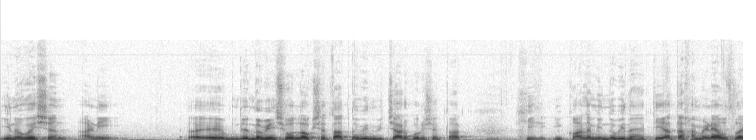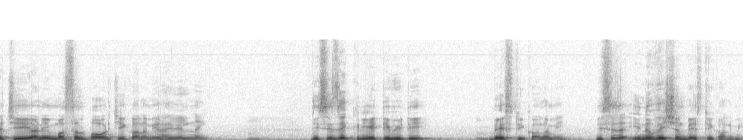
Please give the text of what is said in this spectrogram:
इनोव्हेशन आणि अ, म्हणजे नवीन शोध लावू शकतात नवीन विचार करू शकतात. ही इकॉनॉमी नवीन आहे. ती आता हमेण्या उचलाची आणि मसल पॉवरची इकॉनॉमी राहिलेली नाही. This is a creativity based economy this is a innovation based economy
